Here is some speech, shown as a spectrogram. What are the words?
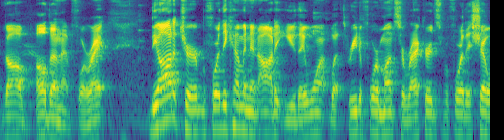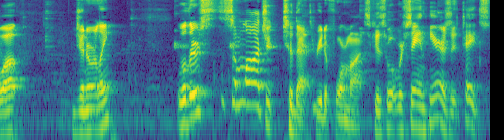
We've all, all done that before, right? The auditor, before they come in and audit you, they want what three to four months of records before they show up, generally. Well, there's some logic to that three to four months because what we're saying here is it takes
